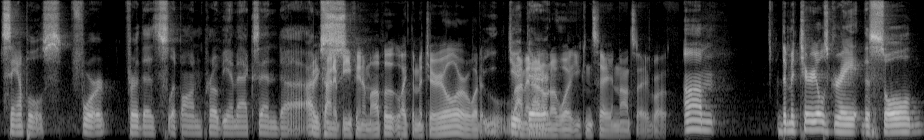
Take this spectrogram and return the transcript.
samples for for the slip-on Pro BMX, and uh, Are I'm you kind of beefing them up, like the material, or what? I mean, I don't know what you can say and not say, but the material's great. The sole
